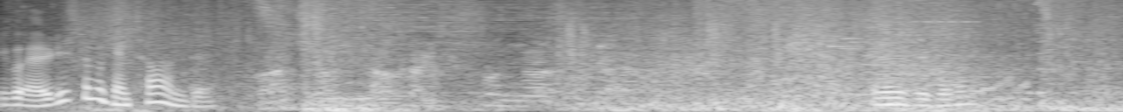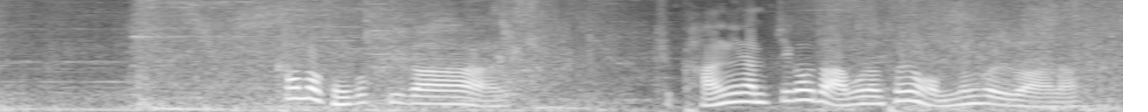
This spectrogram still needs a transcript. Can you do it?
이거 앨리스는 괜찮은데 이런 식으로 스카너 공격기가 강인함 찍어도 아무런 소용 없는 걸로 알아.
